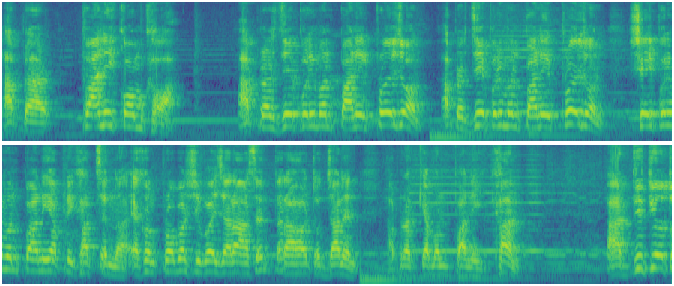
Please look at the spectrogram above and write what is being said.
আপনার পানি কম খাওয়া। আপনার যে পরিমাণ পানির প্রয়োজন, আপনার যে পরিমাণ পানির প্রয়োজন, সেই পরিমাণ পানি আপনি খাচ্ছেন না। এখন প্রবাসী ভাই যারা আছেন, তারা হয়তো জানেন আপনার কেমন পানি খান। আর দ্বিতীয়ত,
